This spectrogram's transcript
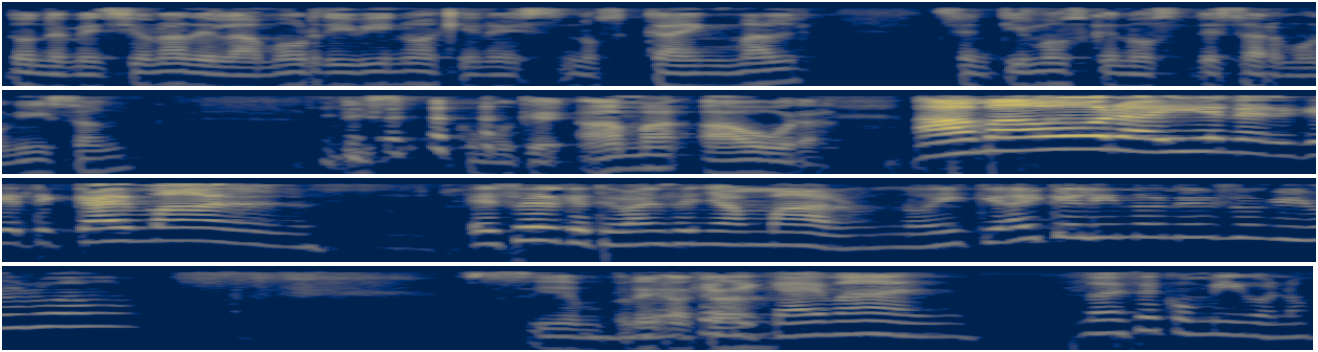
donde menciona del amor divino a quienes nos caen mal sentimos que nos desarmonizan. Dice, como que ama ahora. Ama ahora ahí en el que te cae mal. Ese es el que te va a enseñar a amar. No y que, ay, qué lindo Nelson, que yo lo amo. Siempre acá. que te cae mal. No, ese conmigo, no.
